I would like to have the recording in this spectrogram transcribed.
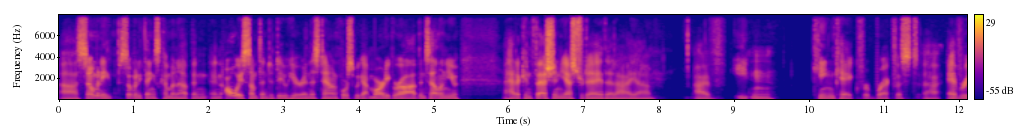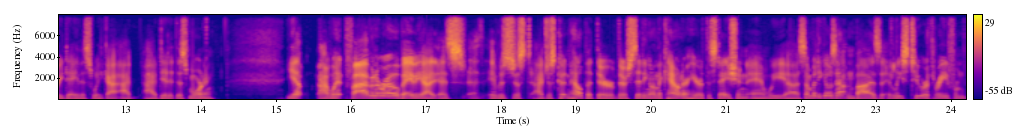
Uh, so many, so many things coming up and, and always something to do here in this town. Of course, we got Mardi Gras. I've been telling you, I had a confession yesterday that I, uh, I've eaten king cake for breakfast uh, every day this week. I, I, I did it this morning. Yep, I went five in a row, baby. I it was just I just couldn't help it. They're they're sitting on the counter here at the station, and we uh, somebody goes out and buys at least two or three from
